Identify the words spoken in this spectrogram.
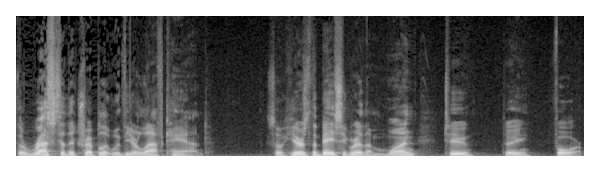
the rest of the triplet with your left hand. So here's the basic rhythm one, two, three, four.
